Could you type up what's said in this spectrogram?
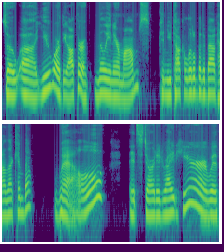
So, uh, you are the author of Millionaire Moms. Can you talk a little bit about how that came about? Well, it started right here with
